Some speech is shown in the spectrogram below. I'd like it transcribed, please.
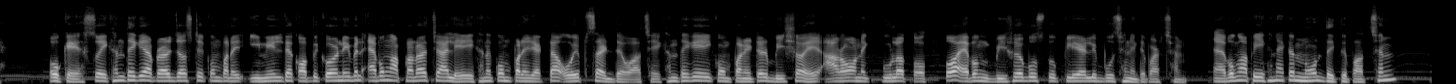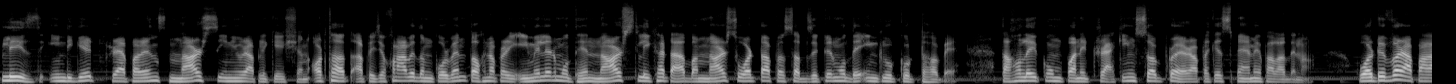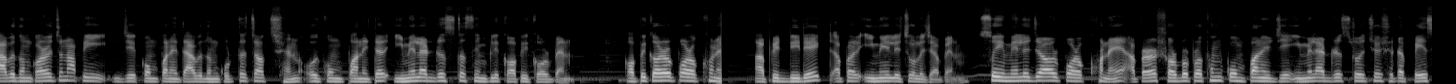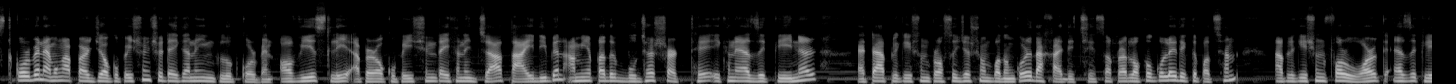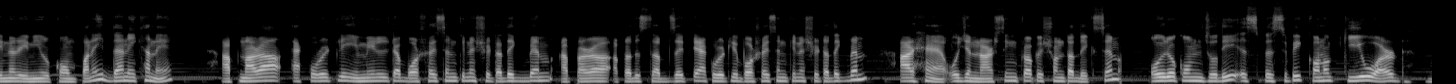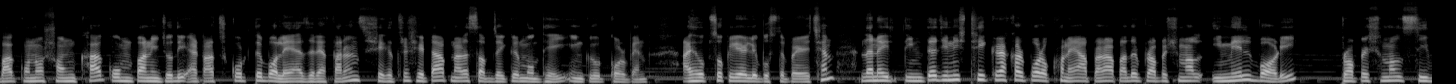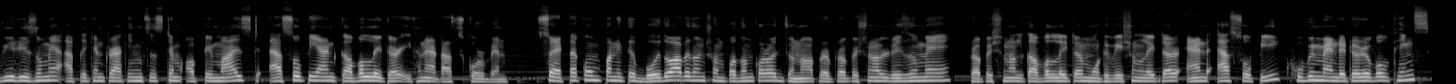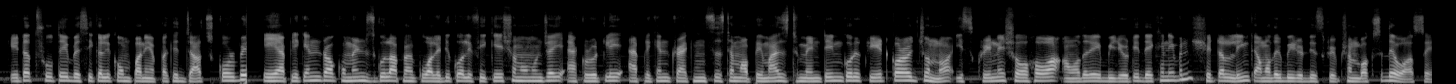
ওকে সো এখান থেকে আপনারা জাস্ট এই কোম্পানির ইমেলটা কপি করে নেবেন এবং আপনারা চাইলে এখানে কোম্পানির একটা ওয়েবসাইট দেওয়া আছে। এখান থেকে এই কোম্পানিটার বিষয়ে আরও অনেকগুলো তথ্য এবং বিষয়বস্তু ক্লিয়ারলি বুঝে নিতে পারছেন। এবং আপনি এখানে একটা নোট দেখতে পাচ্ছেন please indicate reference nurse in your application অর্থাৎ আপনি যখন আবেদন করবেন, তখন আপনার ইমেলের মধ্যে নার্স লেখাটা বা নার্স ওয়ার্ডটা আপনার সাবজেক্টের মধ্যে ইনক্লুড করতে হবে। তাহলে এই কোম্পানির ট্র্যাকিং সফটওয়্যার আপনাকে স্প্যামে পালাবে না। হোয়াট এভার আপনার আবেদন করার জন্য আপনি যে কোম্পানিতে আবেদন করতে চাচ্ছেন, ওই কোম্পানিটার ইমেল অ্যাড্রেসটা সিম্পলি কপি করবেন। কপি করার পরক্ষণে আপনি ডিরেক্ট আপনার ইমেইলে চলে যাবেন। সো ইমেলে যাওয়ার পরক্ষণে আপনারা সর্বপ্রথম কোম্পানির যে ইমেল অ্যাড্রেস রয়েছে, সেটা পেস্ট করবেন এবং আপনার যে অকুপেশন সেটা এখানে ইনক্লুড করবেন। অবভিয়াসলি আপনার অকুপেশনটা এখানে যা, তাই দিবেন। আমি আপনাদের বোঝার স্বার্থে এখানে অ্যাজ এ ক্লিনার একটা অ্যাপ্লিকেশন প্রসিজার সম্পাদন করে দেখায় দিচ্ছি। সো আপনারা লক্ষ্য করলেই দেখতে পাচ্ছেন application for work as a cleaner in your company then এখানে আপনারা অ্যাকুরেটলি ইমেলটা বসাইছেন কিনা সেটা দেখবেন, আপনারা আপনাদের সাবজেক্টে অ্যাকুরেটলি বসাইছেন কিনা সেটা দেখবেন, আর হ্যাঁ ওই যে নার্সিং প্রফেশনটা দেখছেন ওই রকম যদি স্পেসিফিক কোনো কিওয়ার্ড বা কোনো সংখ্যা কোম্পানি যদি অ্যাটাচ করতে বলে অ্যাজ এ রেফারেন্স সেক্ষেত্রে সেটা আপনারা সাবজেক্টের মধ্যেই ইনক্লুড করবেন। আই হোপ সো ক্লিয়ারলি বুঝতে পেরেছেন। দেন এই তিনটা জিনিস ঠিক রাখার পরক্ষণে আপনারা আপনাদের professional email body professional CV resume applicant tracking system optimised SOP and cover letter এখানে অ্যাটাচ করবেন। সো একটা কোম্পানিতে বৈধ আবেদন সম্পাদন করার জন্য আপনার professional resume professional cover letter motivation letter and SOP খুবই ম্যান্ডেটরেবল থিংস এটা থ্রুতেই বেসিক্যালি কোম্পানি আপনাকে জাজ করবে। এই অ্যাপ্লিকেন্ট ডকুমেন্টসগুলো আপনার কোয়ালিটি কোয়ালিফিকেশন অনুযায়ী accurately applicant tracking system optimised maintain করে ক্রিয়েট করার জন্য স্ক্রিনে শো হওয়া আমাদের এই ভিডিওটি দেখে নেবেন। সেটার লিঙ্ক আমাদের ভিডিও ডিসক্রিপশন বক্সে দেওয়া আছে।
